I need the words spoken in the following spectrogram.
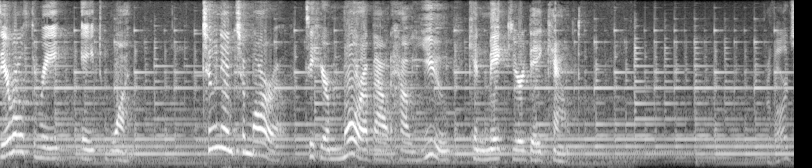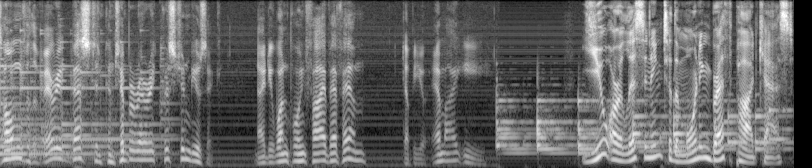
0381. Tune in tomorrow to hear more about how you can make your day count. Brevard's home for the very best in contemporary Christian music. 91.5 FM, WMIE. You are listening to the Morning Breath Podcast.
